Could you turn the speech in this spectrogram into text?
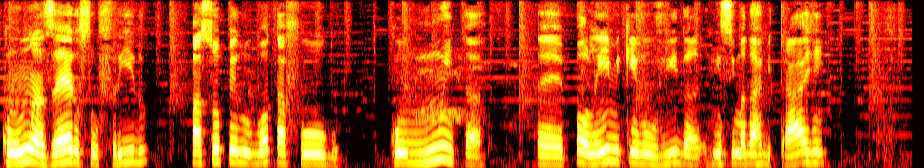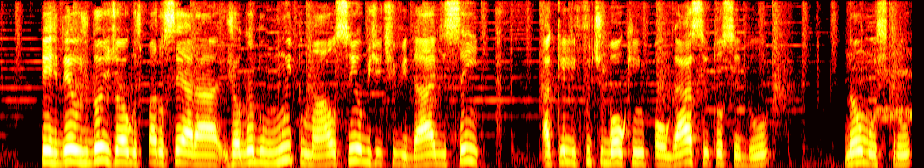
com 1 a 0 sofrido, passou pelo Botafogo com muita é, polêmica envolvida em cima da arbitragem, perdeu os dois jogos para o Ceará jogando muito mal, sem objetividade, sem aquele futebol que empolgasse o torcedor, não mostrou.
